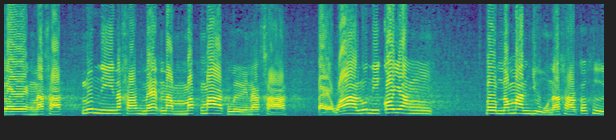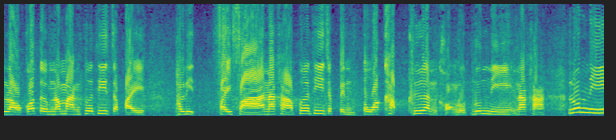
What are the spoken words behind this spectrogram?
แรงนะคะ รุ่นนี้นะคะแนะนำมาก ๆเลยนะคะ แต่ว่ารุ่นนี้ก็ยังเติมน้ำมันอยู่นะคะ ก็คือเราก็เติมน้ำมันเพื่อที่จะไปผลิต ไฟฟ้านะคะ เพื่อที่จะเป็นตัวขับเคลื่อนของรถรุ่นนี้นะคะ รุ่นนี้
